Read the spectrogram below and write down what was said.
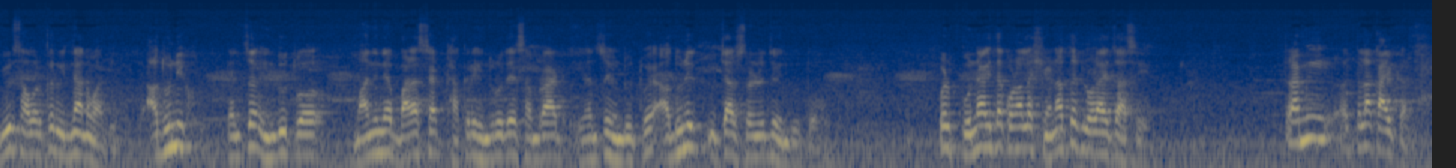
वीर सावरकर विज्ञानवादी होते आधुनिक त्यांचं हिंदुत्व माननीय बाळासाहेब ठाकरे हिंदुहृदय सम्राट यांचं हिंदुत्व आहे आधुनिक विचारसरणीचं हिंदुत्व होतं. पण पुन्हा एकदा कोणाला शेणातच लोळायचं असेल तर आम्ही त्याला काय करणार?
